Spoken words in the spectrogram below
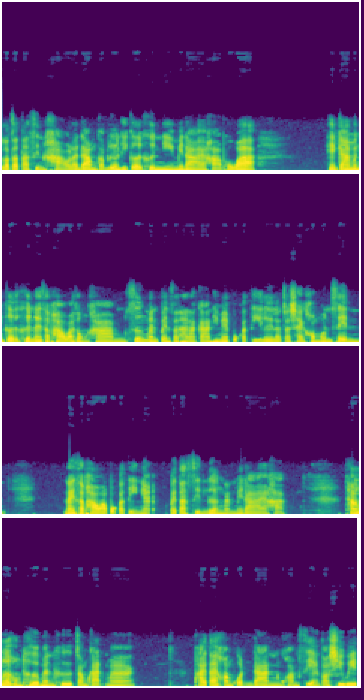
เราจะตัดสินขาวและดำกับเรื่องที่เกิดขึ้นนี้ไม่ได้ค่ะ เพราะว่าเหตุการณ์มันเกิดขึ้นในสภาวะสงคราม ซึ่งมันเป็นสถานการณ์ที่ไม่ปกติเลย เราจะใช้ common sense ในสภาวะปกติเนี่ย ไปตัดสินเรื่องนั้นไม่ได้ค่ะ ทางเลือกของเธอมันคือจำกัดมาก ภายใต้ความกดดัน ความเสี่ยงต่อชีวิต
